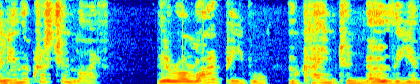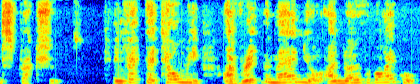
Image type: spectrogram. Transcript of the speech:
And in the Christian life, there are a lot of people who claim to know the instructions. In fact, they tell me, I've read the manual, I know the Bible.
